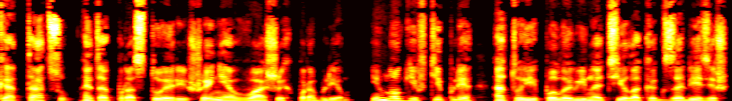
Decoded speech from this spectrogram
кататься – это простое решение ваших проблем. И ноги в тепле, а то и половина тела, как залезешь,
